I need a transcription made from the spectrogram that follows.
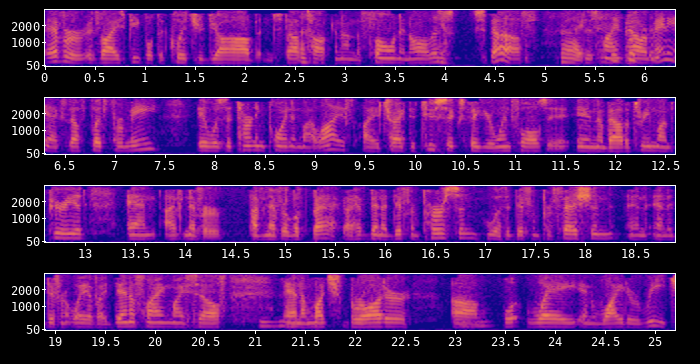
ever advise people to quit your job and stop Uh-huh. talking on the phone and all this Yeah. stuff right. this mind power maniac stuff. But for me, it was a turning point in my life. I attracted two six-figure windfalls in about a three-month period, and I've never I've never looked back. I have been a different person with a different profession and, and a different way of identifying myself, Mhm. and a much broader um, w- way and wider reach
